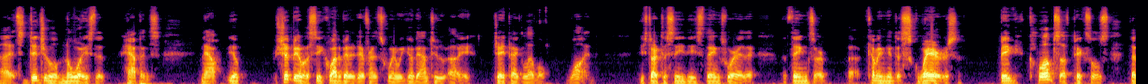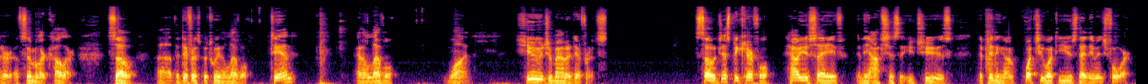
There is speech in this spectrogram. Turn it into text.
Uh, it's digital noise that happens. Now, you should be able to see quite a bit of difference when we go down to a JPEG level 1. You start to see these things where the, the things are uh, coming into squares, big clumps of pixels that are of similar color. So uh, the difference between a level 10 and a level 1. Huge amount of difference. So just be careful how you save and the options that you choose depending on what you want to use that image for.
